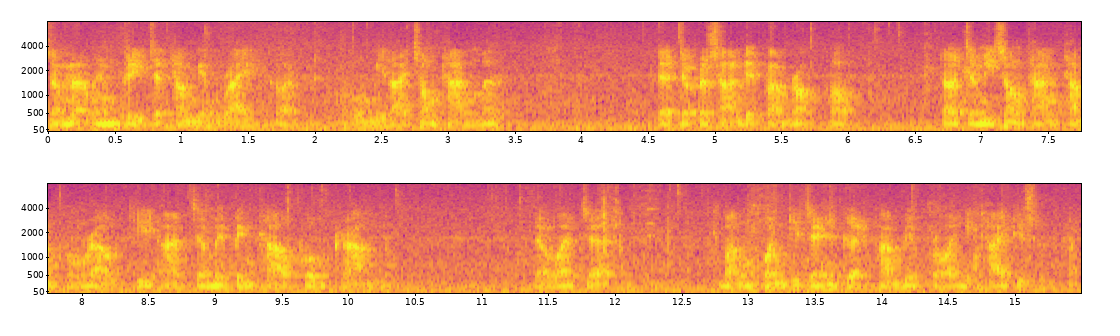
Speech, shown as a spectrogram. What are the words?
สำนักนายกรัฐมนตรีจะทำอย่างไรก็มีหลายช่องทางมาก แต่จะประสานด้วยความรอบคอบ เราจะมีช่องทางทำของเราที่อาจจะไม่เป็นข่าวโครมคราม แต่ว่าจะหวังผลที่จะให้เกิดความเรียบร้อยในท้ายที่สุดครับ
